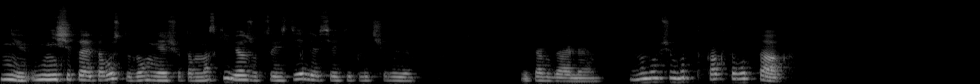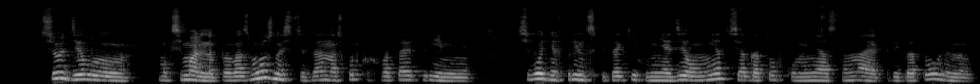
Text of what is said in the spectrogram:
Не, не считая того, что дома у меня еще там носки вяжутся, изделия всякие плечевые и так далее. Ну, в общем, вот как-то вот так. Все делаю максимально по возможности, да, насколько хватает времени. Сегодня, в принципе, таких у меня дел нет. Вся готовка у меня основная приготовлена. Вот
